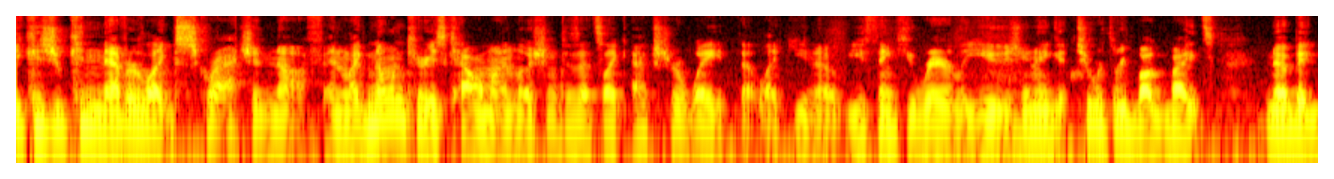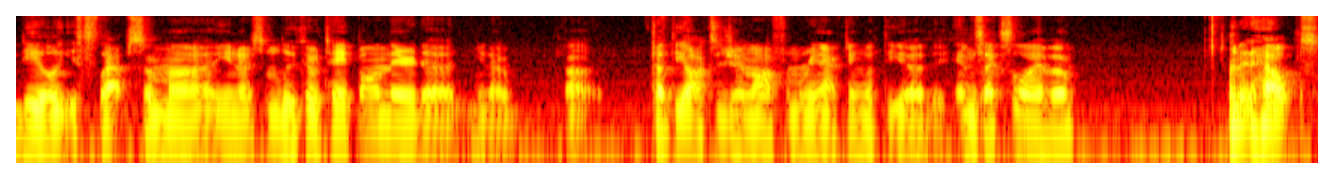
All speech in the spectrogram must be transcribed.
because you can never like scratch enough. And like no one carries calamine lotion because that's like extra weight that like, you know, you think you rarely use. You know, you get two or three bug bites, no big deal. You slap some uh, you know, some Leukotape on there to, you know, uh, cut the oxygen off from reacting with the uh, the insect saliva. And it helps.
